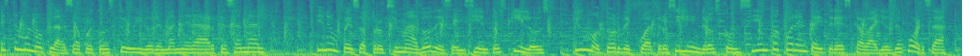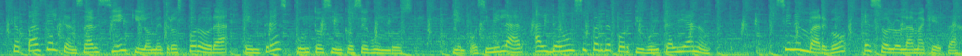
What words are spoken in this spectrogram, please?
Este monoplaza fue construido de manera artesanal tiene un peso aproximado de 600 kilos y un motor de 4 cilindros con 143 caballos de fuerza, capaz de alcanzar 100 km por hora en 3.5 segundos, tiempo similar al de un superdeportivo italiano. Sin embargo, es solo la maqueta.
